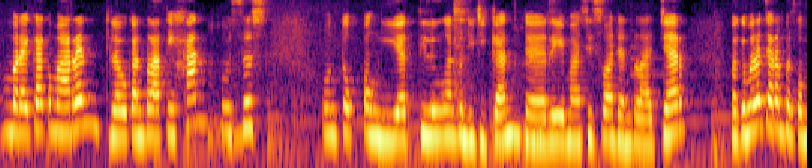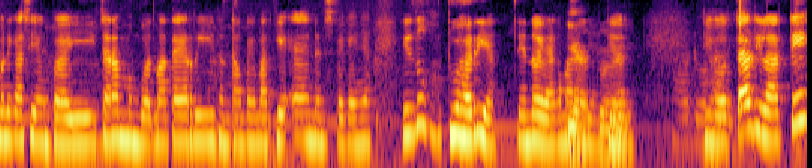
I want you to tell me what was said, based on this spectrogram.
mereka kemarin dilakukan pelatihan khusus untuk penggiat di lingkungan pendidikan dari mahasiswa dan pelajar. Bagaimana cara berkomunikasi yang baik cara membuat materi tentang P4GN dan sebagainya. Itu dua hari ya Dento ya iya kemarin ya? dua Dia- hari. Dua di hari. hotel dilatih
